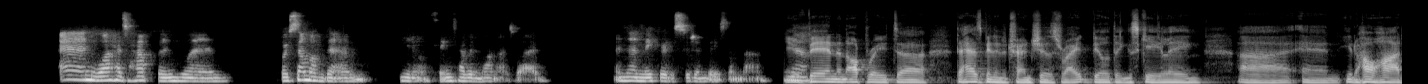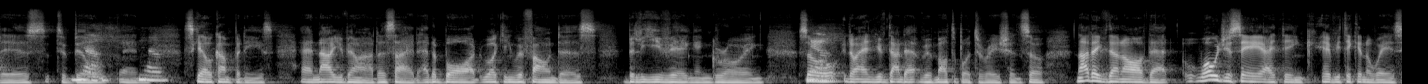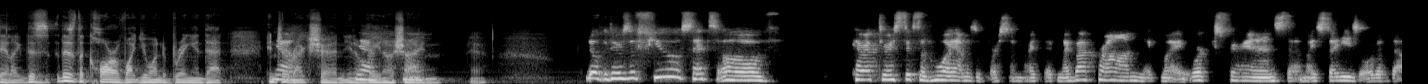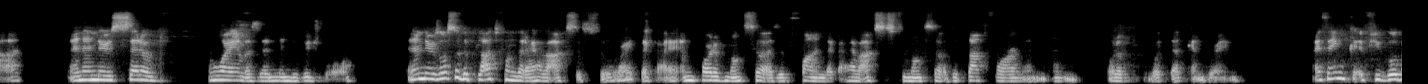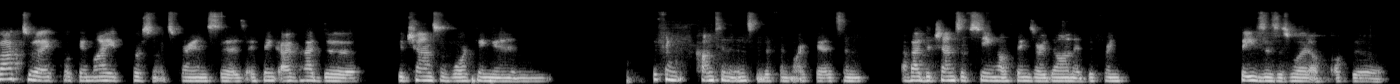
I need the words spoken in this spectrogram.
and what has happened when, for some of them, you know things haven't gone as well and then make your decision based on that. You've yeah. been an operator that has been in the trenches, right? Building, scaling, uh, and you know how hard it is to build yeah. and yeah. scale companies. And now you've been on the other side at a board, working with founders, believing and growing. So you know, and you've done that with multiple iterations. So now that you've done all of that, what would you say? I think have you taken away and say like this? This is the core of what you want to bring in that interaction. You know, rain or shine. yeah. Look, there's a few sets of characteristics of who I am as a person, right? Like my background, like my work experience, uh, my studies, all of that. And then there's a set of who I am as an individual. And then there's also the platform that I have access to, right? Like I am part of Monk's Hill as a fund, like I have access to Monk's Hill as a platform and, and what of what that can bring. I think if you go back to like, okay, my personal experiences, I think I've had the the chance of working in different continents and different markets. And I've had the chance of seeing how things are done at different phases as well of, of the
